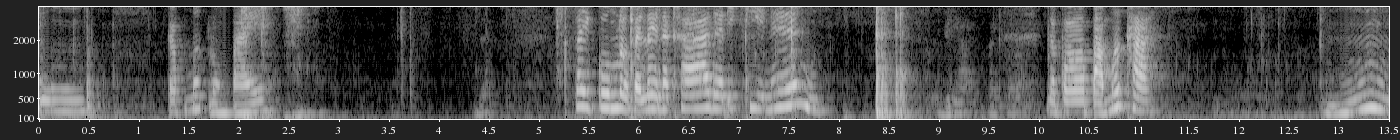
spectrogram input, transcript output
กุ้งกับมึกลงไป ใส่กุ้งลงไปเลยนะคะ เดือดอีกทีนึง แล้วก็ปลาหมึกค่ะ อืม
